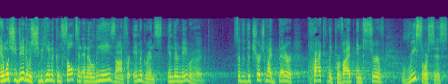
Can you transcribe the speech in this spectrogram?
And what she did was she became a consultant and a liaison for immigrants in their neighborhood so that the church might better practically provide and serve resources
